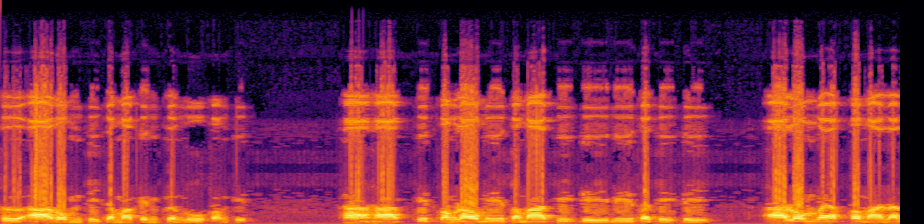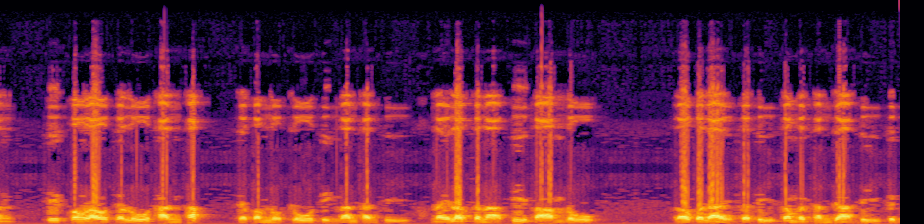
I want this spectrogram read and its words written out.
คืออารมณ์ที่จะมาเป็นเครื่องรู้ของจิต ถ้าหากจิตของเรามีสมาธิดีมีสติดี อารมณ์แวบเข้ามานั้นจิตของเราจะรู้ทันทักจะกำหนดรู้สิ่งนั้นทันที ในลักษณะที่ตามรู้ เราก็ได้สติสัมปชัญญะดีขึ้น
